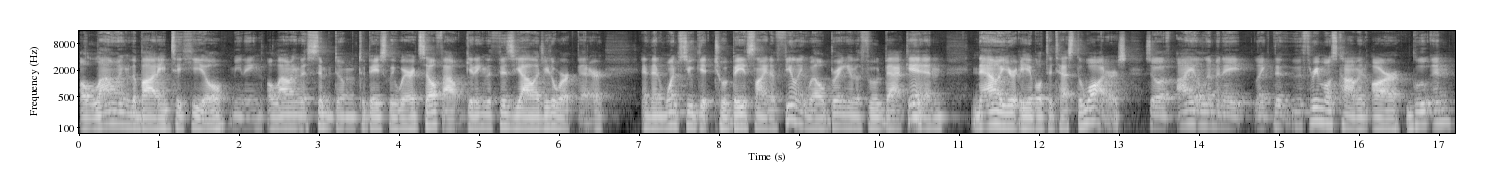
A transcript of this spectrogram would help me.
allowing the body to heal meaning allowing the symptom to basically wear itself out getting the physiology to work better and then once you get to a baseline of feeling well bringing the food back in now you're able to test the waters. So if I eliminate, like the, the three most common are gluten,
